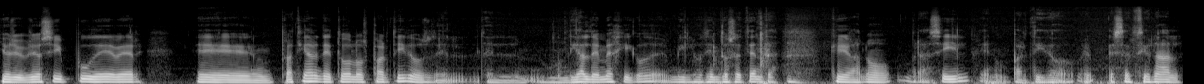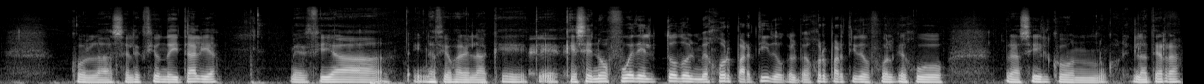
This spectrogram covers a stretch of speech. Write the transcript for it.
yo, yo sí pude ver eh, prácticamente todos los partidos del, Mundial de México de 1970 que ganó Brasil en un partido excepcional con la selección de Italia. Me decía Ignacio Varela que, que, ese no fue del todo el mejor partido, que el mejor partido fue el que jugó Brasil con, con Inglaterra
